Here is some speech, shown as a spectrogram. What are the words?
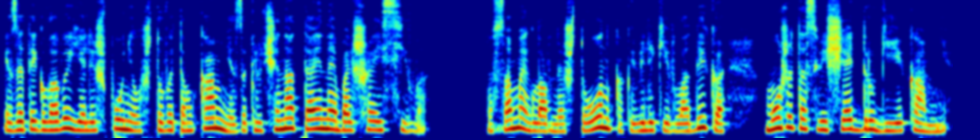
Из этой главы я лишь понял, что в этом камне заключена тайная большая сила. Но самое главное, что он, как и великий владыка, может освещать другие камни.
